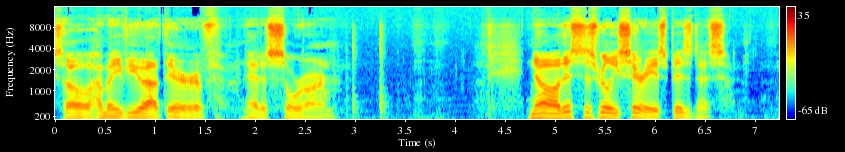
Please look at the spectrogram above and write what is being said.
So, how many of you out there have had a sore arm? No, this is really serious business.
